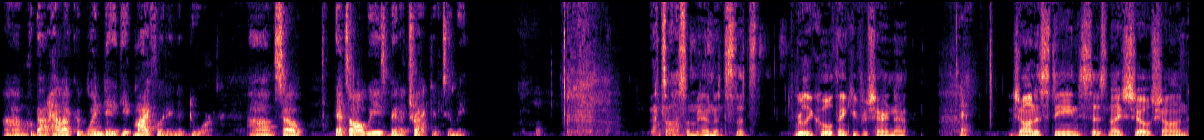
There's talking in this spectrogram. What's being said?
um, about how I could one day get my foot in the door. Um, so that's always been attractive to me. That's awesome, man. That's that's really cool. Thank you for sharing that. Yeah. John Esteen says, "Nice show, Sean."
